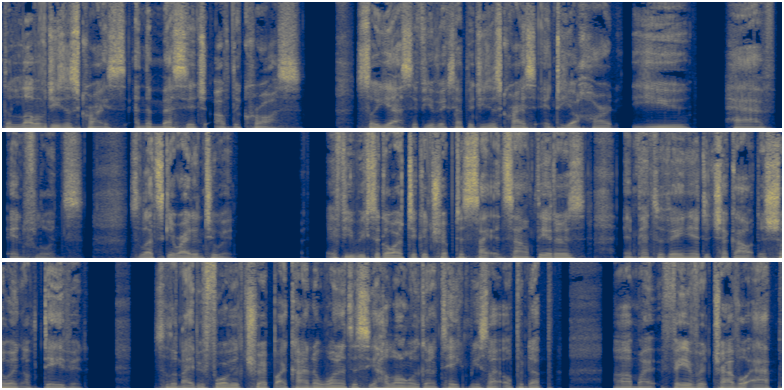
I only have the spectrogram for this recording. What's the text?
the love of Jesus Christ and the message of the cross. So, yes, if you've accepted Jesus Christ into your heart, you have influence. So, let's get right into it. A few weeks ago, I took a trip to Sight and Sound Theaters in Pennsylvania to check out the showing of David. So the night before the trip, I kind of wanted to see how long it was going to take me. So I opened up uh, my favorite travel app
